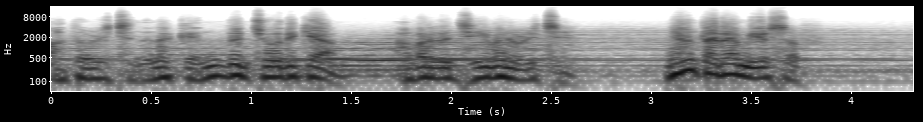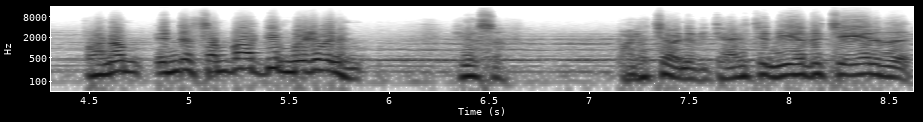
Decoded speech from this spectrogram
അതൊഴിച്ച് നിനക്ക് എന്തും ചോദിക്കാം. അവരുടെ ജീവൻ ഒഴിച്ച് ഞാൻ തരാം യൂസഫ്. പണം എന്റെ സമ്പാദ്യം മുഴുവനും. യൂസഫ് പടച്ചവനെ വിചാരിച്ച് നീ അത് ചെയ്യരുത്.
